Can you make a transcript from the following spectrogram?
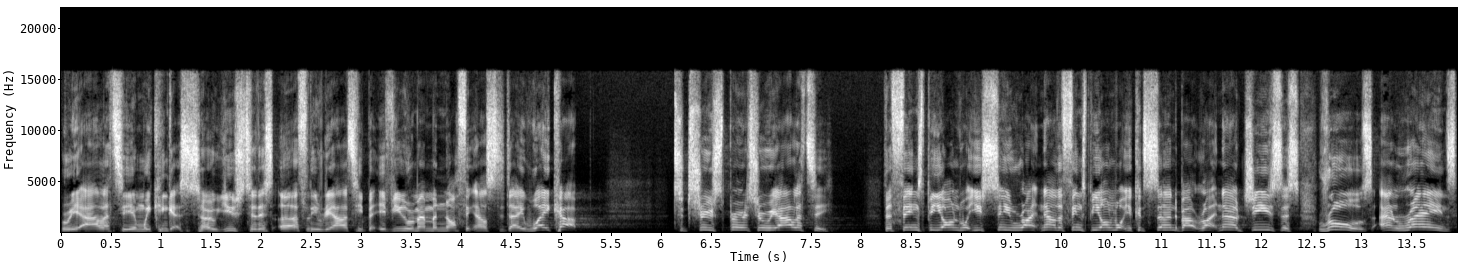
reality. And we can get so used to this earthly reality. But if you remember nothing else today, wake up to true spiritual reality. The things beyond what you see right now, the things beyond what you're concerned about right now. Jesus rules and reigns,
